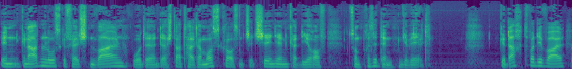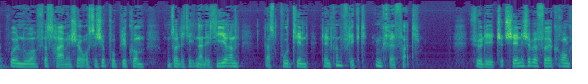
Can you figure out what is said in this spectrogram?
In gnadenlos gefälschten Wahlen wurde der Statthalter Moskaus in Tschetschenien Kadyrov zum Präsidenten gewählt. Gedacht war die Wahl wohl nur fürs heimische russische Publikum und sollte signalisieren, dass Putin den Konflikt im Griff hat. Für die tschetschenische Bevölkerung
